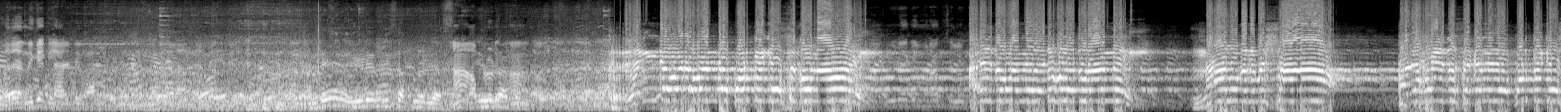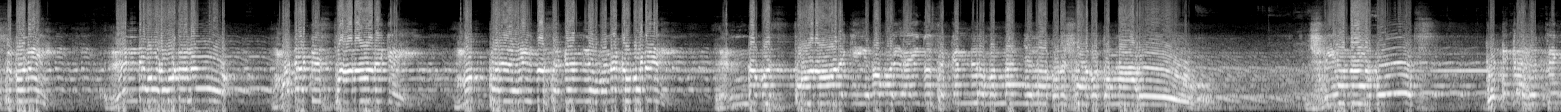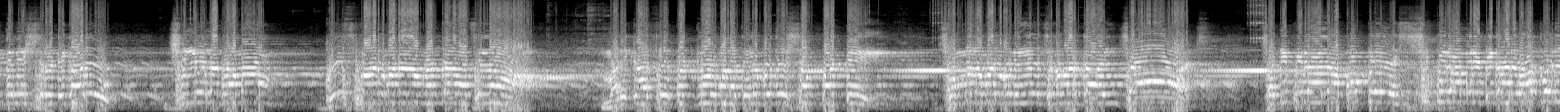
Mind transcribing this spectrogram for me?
అదే అందుకే క్లారిటీ అంటే వీడియో తీసి అప్లోడ్ చేస్తాను అప్లోడ్ లైవ్ కాకుండా. రెండవ రౌండ్ పూర్తి చేసుకున్నాయి. వీడియో కెమెరాకు సెలెక్ట్ ఐదు వందల అడుగుల దూరాన్ని నాలుగు నిమిషాల పదహైదు సెకండ్లలో పూర్తి చేసుకొని రెండవ రౌండ్లో మొదటి స్థానానికి ముప్పై ఐదు సెకండ్లు వెనకబడి రెండవ స్థానానికి ఇరవై ఐదు సెకండ్లు ముందంజలో కొనసాగుతున్నారు జిఎన్ఆర్ బోస్ గుడ్డిక హెత్రిక్ దినేష్ రెడ్డి గారు. జిల్లేల గ్రామం గోస్పాడు మండలం నంద్యాల జిల్లా. మరి కాసేపట్లో మన తెలుగుదేశం పార్టీ చుమ్మల మరుగు నియోజకవర్గ ఇన్ఛార్జ్ చదిపిరాల బొబ్బే శిపిరామిరెడ్డి గారు ఆధ్వర్యం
